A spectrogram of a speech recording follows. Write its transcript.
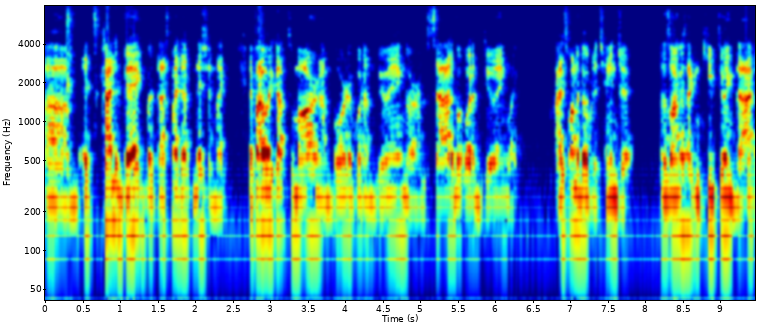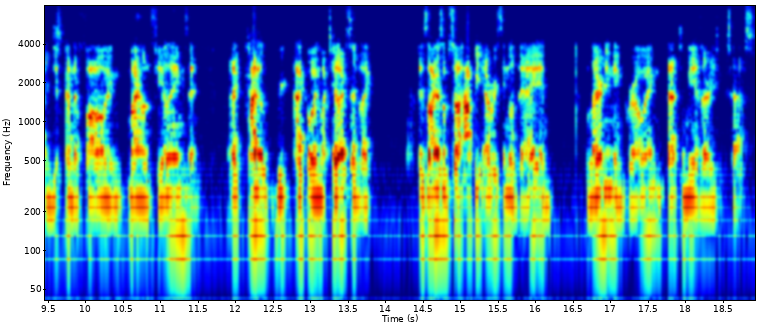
Um, it's kind of vague but that's my definition. Like if i wake up tomorrow and i'm bored of what i'm doing or i'm sad about what i'm doing like i just want to be able to change it and as long as i can keep doing that and just kind of following my own feelings and like kind of re- echoing what taylor said like as long as i'm so happy every single day and learning and growing that to me is already success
